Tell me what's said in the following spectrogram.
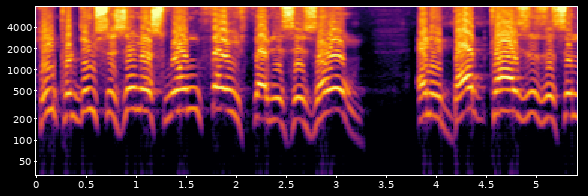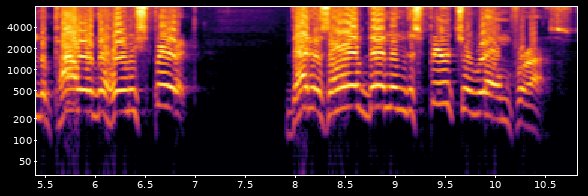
He produces in us one faith that is His own, and He baptizes us in the power of the Holy Spirit. That is all done in the spiritual realm for us.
